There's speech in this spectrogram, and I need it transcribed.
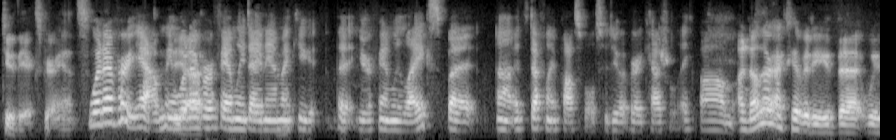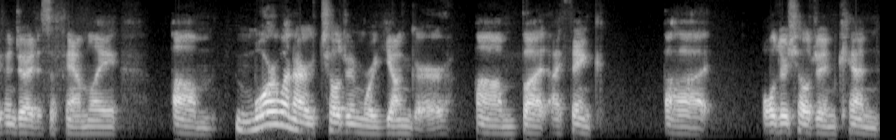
do the experience. Whatever, yeah. I mean, Yeah. whatever family dynamic you that your family likes, but uh, it's definitely possible to do it very casually. Um, another activity that we've enjoyed as a family, um, more when our children were younger, um, but I think uh, older children can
